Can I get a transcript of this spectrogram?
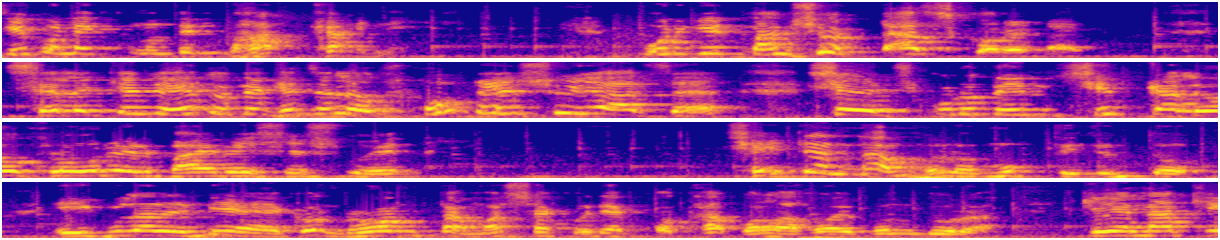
জীবনে কোনোদিন ভাত খায়নি। মুরগির মাংস টাচ করে নাই। ছেলেকে যেহেতু দেখেছিল ফ্লোরে শুয়ে আছে সে কোনোদিন শীতকালেও ফ্লোরের বাইরে সে শুয়ে নাই। সেইটার নাম হলো মুক্তিযুদ্ধ। এইগুলার নিয়ে এখন রং তামাশা করে কথা বলা হয় বন্ধুরা। কে নাকি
